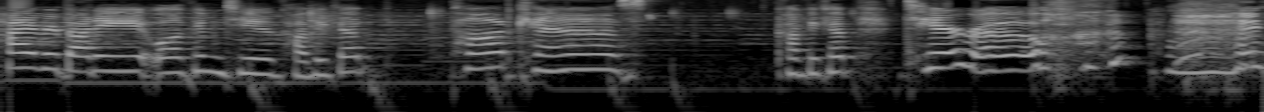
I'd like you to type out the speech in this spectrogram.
Hi, everybody. Welcome to Coffee Cup Podcast. Coffee Cup Tarot. uh,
